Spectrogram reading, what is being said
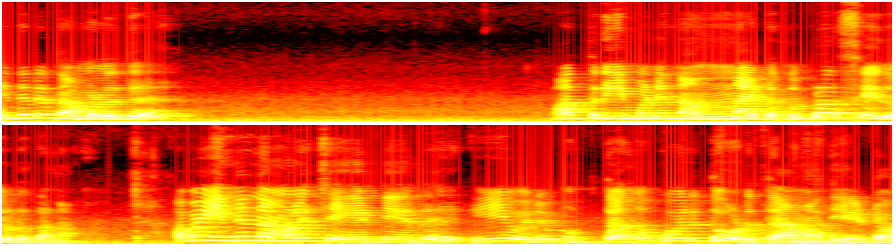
എന്നിട്ട് നമ്മളിത് ആ ത്രീ മണി നന്നായിട്ടൊന്ന് പ്രസ് ചെയ്ത് കൊടുക്കണം. അപ്പോൾ ഇനി നമ്മൾ ചെയ്യേണ്ടത് ഈ ഒരു മുത്തങ്ങ് കൊരുത്ത് കൊടുത്താൽ മതി കേട്ടോ.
